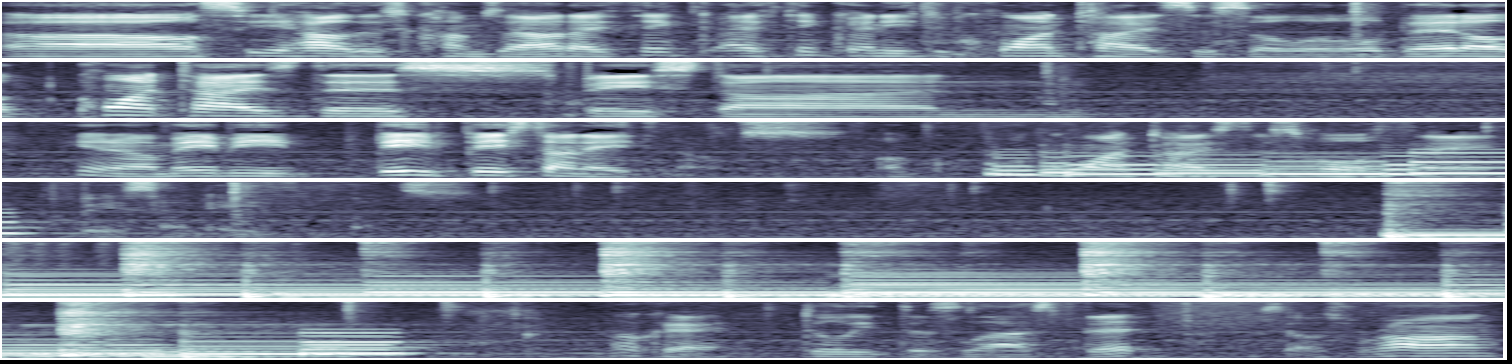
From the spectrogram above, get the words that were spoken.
Uh, I'll see how this comes out. I think I think I need to quantize this a little bit. I'll quantize this based on, you know, maybe based on eighth notes. I'll quantize this whole thing based on eighth Okay, delete this last bit because that was wrong.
